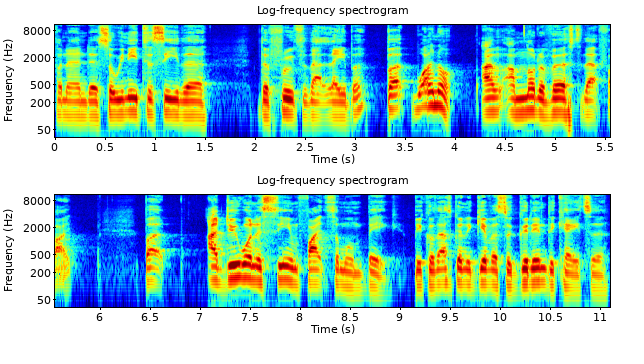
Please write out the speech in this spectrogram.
Fernandez, so we need to see the the fruits of that labor. But why not? I'm, I'm not averse to that fight. But I do want to see him fight someone big because that's going to give us a good indicator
